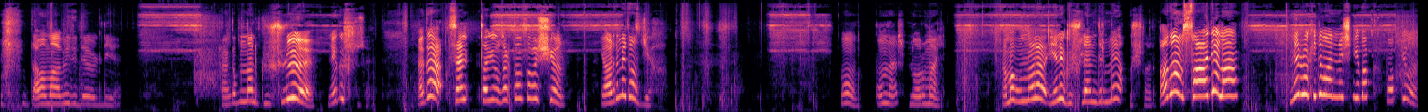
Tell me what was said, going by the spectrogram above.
tamam abi dedi öldü ya. Kanka bunlar güçlü. Ne güçlüsü. Aga sen tabii uzaktan savaşıyorsun. Yardım et azıcık. O, onlar normal. Ama bunlara yeni güçlendirme yapmışlar. Adam sade lan. Ne roketi var ne şeyi bak patlıyorlar.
